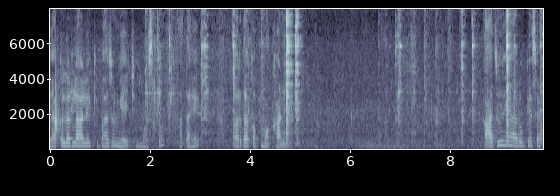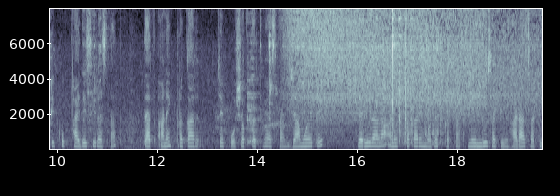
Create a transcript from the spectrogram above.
या कलरला आले की भाजून घ्यायचे मस्त. आता हे अर्धा कप मखाणे काजू हे आरोग्यासाठी खूप फायदेशीर असतात. त्यात अनेक प्रकारचे पोषक तत्वे असतात ज्यामुळे ते शरीराला अनेक प्रकारे मदत करतात. मेंदूसाठी हाडासाठी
